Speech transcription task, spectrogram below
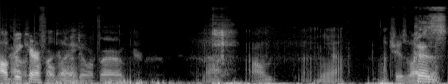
I'll be careful, buddy. Deal with that. No, I'll know I'll choose wisely. Because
